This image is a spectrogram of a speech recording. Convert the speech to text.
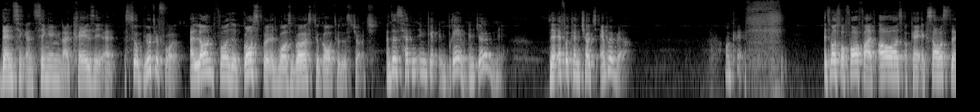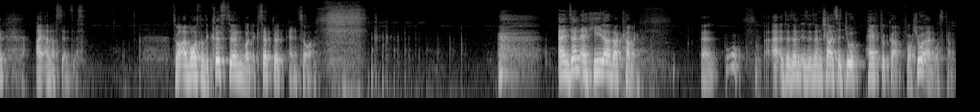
dancing and singing like crazy, and so beautiful. Alone for the gospel, it was worth to go to this church. And this happened in, in Bremen, in Germany. Are African churches everywhere. Okay. It was for four or five hours, okay, exhausting. I understand this. So I was not a Christian, but accepted, and so on. and then a healer were coming. And oh, then, then Charles said, You have to come. For sure, I was coming.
